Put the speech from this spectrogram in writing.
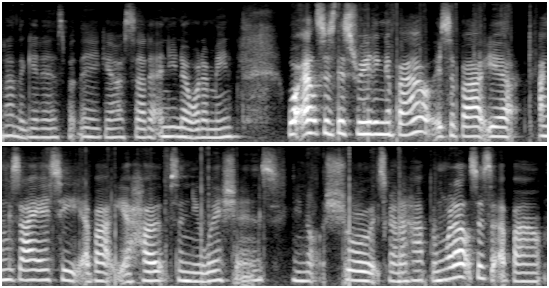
don't think it is, but there you go. I said it, and you know what I mean. What else is this reading about? It's about your anxiety, about your hopes and your wishes. You're not sure it's going to happen. What else is it about?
